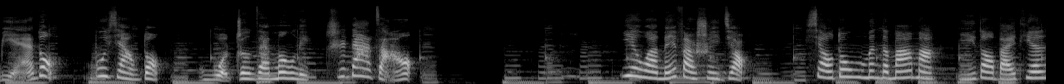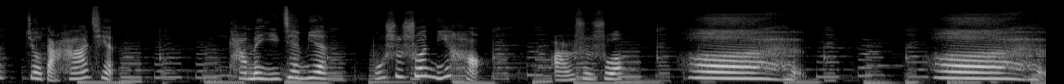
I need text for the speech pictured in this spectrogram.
别动，不想动，我正在梦里吃大枣。”夜晚没法睡觉，小动物们的妈妈一到白天就打哈欠，它们一见面不是说你好。而是说，唉，唉。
